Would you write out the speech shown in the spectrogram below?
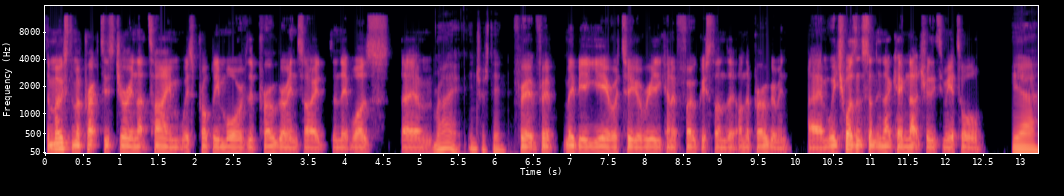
the most of my practice during that time was probably more of the programming side than it was um Right. Interesting. for for maybe a year or two, I really kind of focused on the on the programming, um, which wasn't something that came naturally to me at all. Yeah.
